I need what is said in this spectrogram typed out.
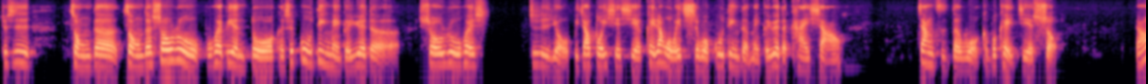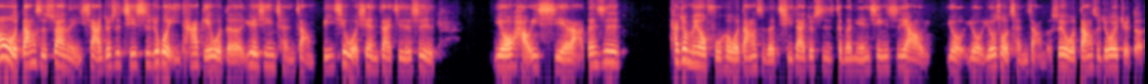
就是总的总的收入不会变多，可是固定每个月的收入会是有比较多一些些，可以让我维持我固定的每个月的开销，这样子的我可不可以接受？”然后我当时算了一下，就是其实如果以他给我的月薪成长，比起我现在其实是有好一些啦，但是他就没有符合我当时的期待，就是整个年薪是要有有有所成长的，所以我当时就会觉得，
